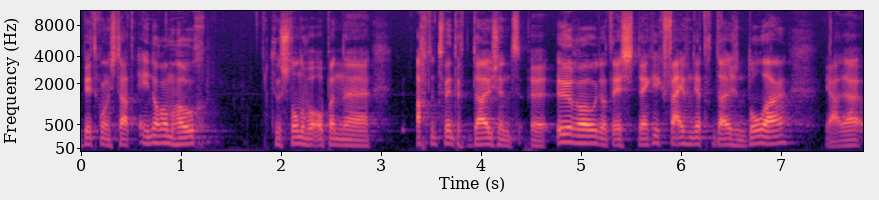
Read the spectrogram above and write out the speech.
Bitcoin staat enorm hoog. Toen stonden we op een 28.000 uh, euro. Dat is denk ik 35.000 dollar. Ja,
